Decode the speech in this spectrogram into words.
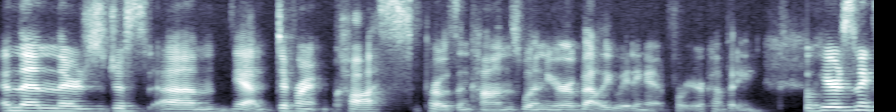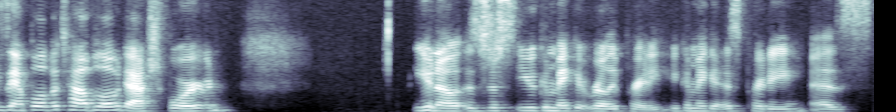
And then there's just, um, yeah, different costs, pros and cons when you're evaluating it for your company. So here's an example of a Tableau dashboard. You know, it's just, you can make it really pretty. You can make it as pretty as,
